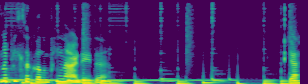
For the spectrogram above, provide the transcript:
Şuna pil takalım. Pil neredeydi? Gel.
